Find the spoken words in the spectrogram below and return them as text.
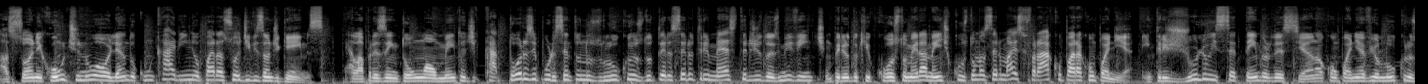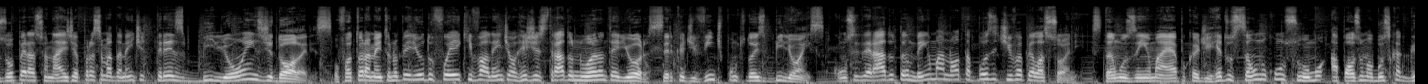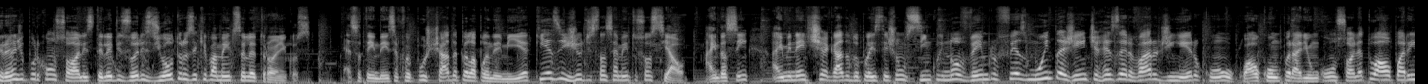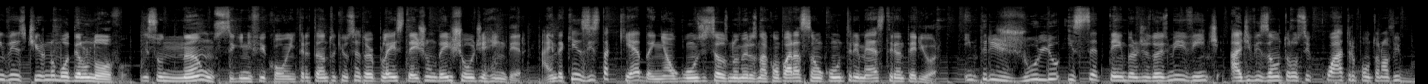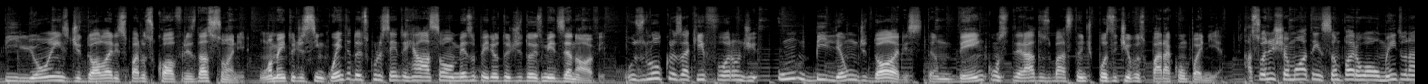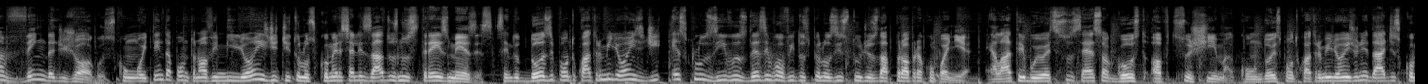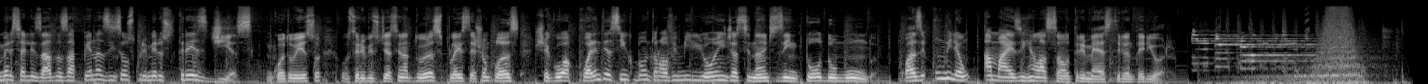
A Sony continua olhando com carinho para sua divisão de games. Ela apresentou um aumento de 14% nos lucros do terceiro trimestre de 2020, um período que costumeiramente costuma ser mais fraco para a companhia. Entre julho e setembro desse ano, a companhia viu lucros operacionais de aproximadamente 3 bilhões de dólares. O faturamento no período foi equivalente ao registrado no ano anterior, cerca de 20,2 bilhões, considerado também uma nota positiva pela Sony. Estamos em uma época de redução no consumo após uma busca grande por consoles, televisores e outros equipamentos eletrônicos. Essa tendência foi puxada pela pandemia, que exigiu distanciamento social. Ainda assim, a iminente chegada do PlayStation 5 em novembro fez muita gente reservar o dinheiro com o qual compraria um console atual para investir no modelo novo. Isso não significou, entretanto, que o setor PlayStation deixou de render, ainda que exista queda em alguns de seus números na comparação com o trimestre anterior. Entre julho e setembro de 2020, a divisão trouxe 4,9 bilhões de dólares para os cofres da Sony, um aumento de 52% em relação ao mesmo período de 2019. Os lucros aqui foram de 1 bilhão de dólares, também considerados bastante positivos para a companhia. A Sony chamou atenção para o aumento na venda de jogos, com 80,9 milhões de títulos comercializados nos três meses, sendo 12,4 milhões de exclusivos desenvolvidos pelos estúdios da própria companhia. Ela atribuiu esse sucesso a Ghost of Tsushima, com 2,4 milhões de unidades comercializadas apenas em seus primeiros três dias. Enquanto isso, o serviço de assinaturas PlayStation PlayStation Plus chegou a 45,9 milhões de assinantes em todo o mundo, quase um milhão a mais em relação ao trimestre anterior.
